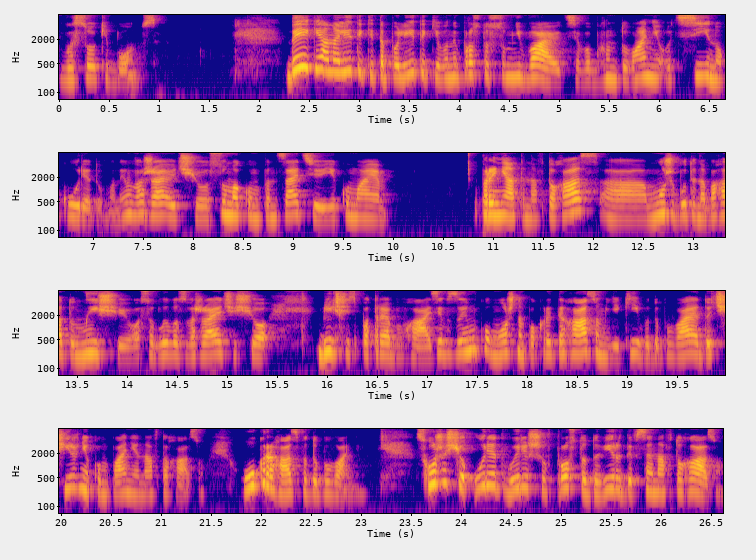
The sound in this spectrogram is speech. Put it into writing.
високі бонуси. Деякі аналітики та політики вони просто сумніваються в обґрунтуванні оцінок уряду. Вони вважають, що сума компенсації, яку має прийняти Нафтогаз, може бути набагато нижчою, особливо зважаючи, що більшість потреб в газі взимку можна покрити газом, який видобуває дочірня компанія Нафтогазу Укргазвидобування. Схоже, що уряд вирішив просто довірити все Нафтогазу.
